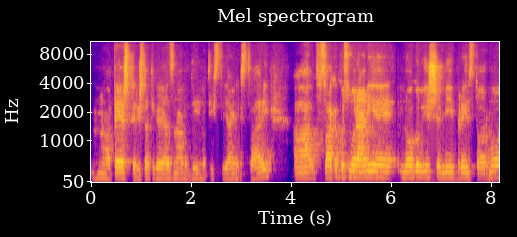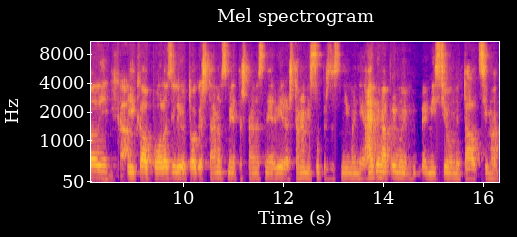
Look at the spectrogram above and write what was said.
na Pešteri, šta ti ga ja znam, gde ima tih sjajnih stvari a svakako smo ranije mnogo više mi brainstormovali da. i kao polazili od toga šta nam smeta, šta nas nervira, šta nam je super za snimanje, ajde napravimo emisiju o metalcima,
